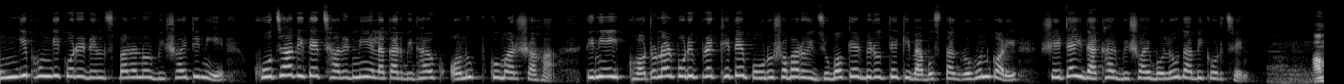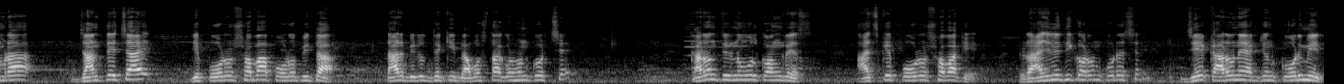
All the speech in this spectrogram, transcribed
অঙ্গি ভঙ্গি করে রিলস বানানোর বিষয়টি নিয়ে খোঁজা দিতে ছাড়েননি এলাকার বিধায়ক অনুপ কুমার সাহা। তিনি এই ঘটনার পরিপ্রেক্ষিতে পৌরসভার ওই যুবকের বিরুদ্ধে কি ব্যবস্থা গ্রহণ করে, সেটাই দেখার বিষয় বলেও দাবি করছেন। আমরা জানতে চাই যে পৌরসভা পৌরপিতা তার বিরুদ্ধে কি ব্যবস্থা গ্রহণ করছে। কারণ তৃণমূল কংগ্রেস আজকে পৌরসভাকে রাজনীতিকরণ করেছেন। যে কারণে একজন কর্মীর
